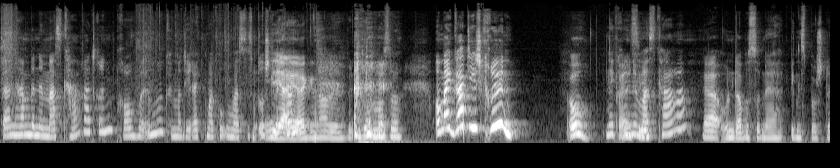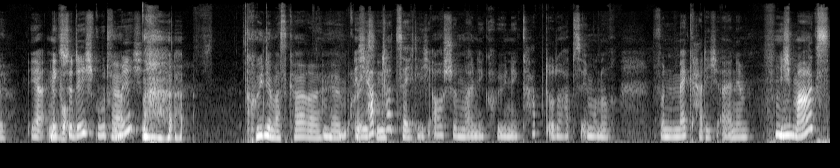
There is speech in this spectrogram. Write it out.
Dann haben wir eine Mascara drin. Brauchen wir immer. Können wir direkt mal gucken, was das Bürstchen Ja, kann. ja, genau, ja immer so. Oh mein Gott, die ist grün. Oh, Eine grüne. Mascara. Ja, und aber so eine Dingsbürste. Ja, nichts Boah. für dich, gut für Ja. mich. Grüne Mascara, ja. Mhm. Ich habe tatsächlich auch schon mal eine grüne gehabt oder habe sie immer noch. Von MAC hatte ich eine. Ich mag's,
